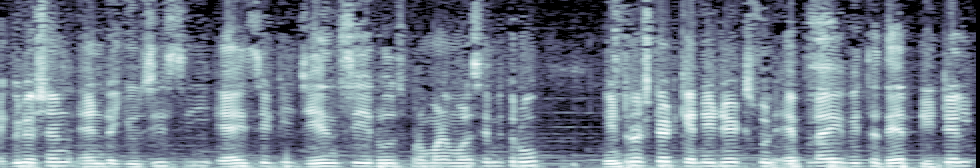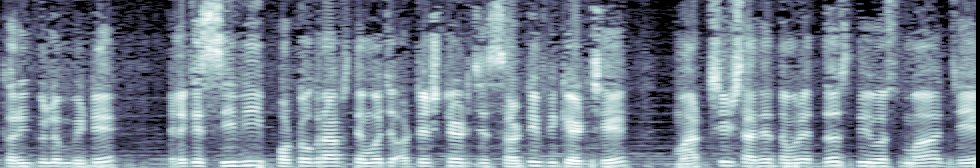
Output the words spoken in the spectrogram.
regulation and UGC AICTE JNC rules પ્રમાણે મળશે મિત્રો. Interested candidate should apply with their detail curriculum vitae એટલે કે સીવી ફોટોગ્રાફ્સ તેમજ અટેસ્ટેડ જે સર્ટિફિકેટ છે માર્કશીટ સાથે તમારે દસ દિવસમાં જે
